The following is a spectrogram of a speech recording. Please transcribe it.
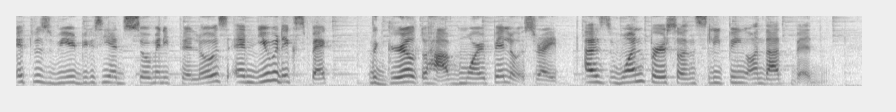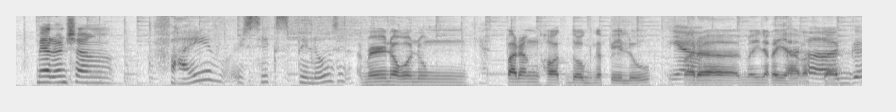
it was weird because he had so many pillows and you would expect the girl to have more pillows, right? As one person sleeping on that bed, meron siyang five or six pillows. Meron ako nung parang hotdog na pillow Yeah. para may nakayakap ka.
